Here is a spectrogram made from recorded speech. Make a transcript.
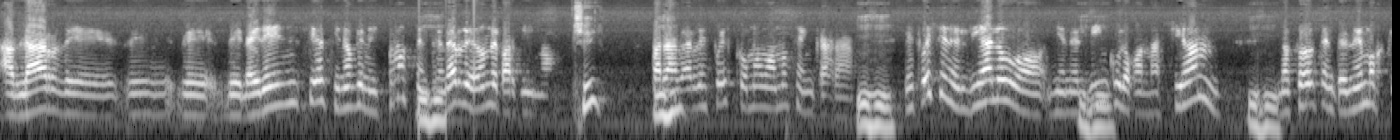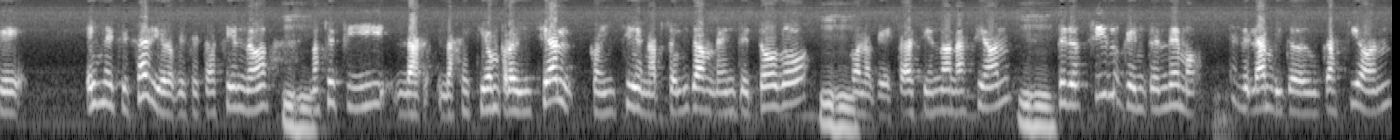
hablar de, de, la herencia, sino que necesitamos entender de dónde partimos. Sí. Para ver después cómo vamos a encarar. Después en el diálogo y en el vínculo con Nación, nosotros entendemos que es necesario lo que se está haciendo. No sé si la, gestión provincial coincide en absolutamente todo con lo que está haciendo Nación, pero sí lo que entendemos desde el ámbito de educación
